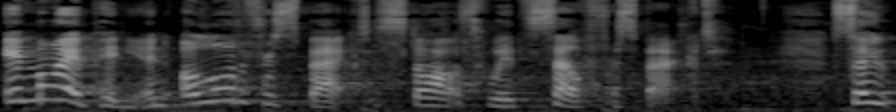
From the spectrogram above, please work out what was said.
In my opinion, a lot of respect starts with self-respect. So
